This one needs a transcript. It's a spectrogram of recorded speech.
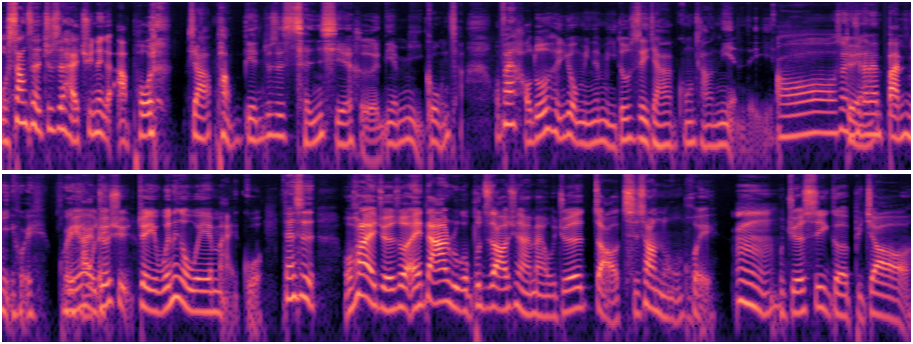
我上次就是还去那个阿婆 家旁边，就是陈协和碾米工厂，我发现好多很有名的米都是这家工厂碾的耶。哦，所以你去那边搬米回 回来，我就去，对，我那个我也买过，但是我后来觉得说，哎，大家如果不知道去哪买，我觉得找池上农会。嗯，我觉得是一个比较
